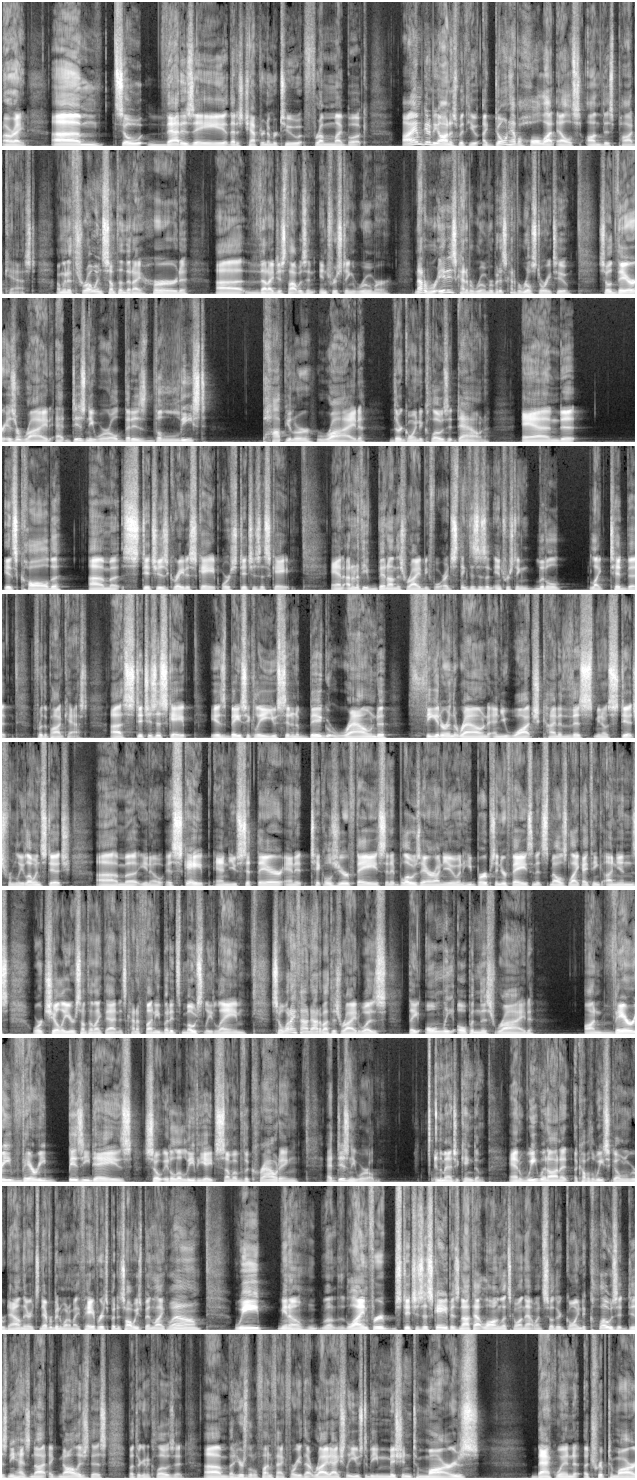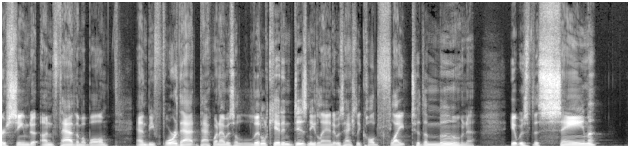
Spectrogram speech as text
all right. Um, so that is a that is chapter number two from my book. I am going to be honest with you. I don't have a whole lot else on this podcast. I'm going to throw in something that I heard uh, that I just thought was an interesting rumor. Not a, it is kind of a rumor, but it's kind of a real story too. So there is a ride at Disney World that is the least popular ride. They're going to close it down, and it's called um, Stitch's Great Escape or Stitch's Escape. And I don't know if you've been on this ride before. I just think this is an interesting little like tidbit for the podcast. Uh, Stitch's Escape is basically you sit in a big round theater in the round and you watch kind of this, you know, Stitch from Lilo and Stitch, um, uh, you know, escape, and you sit there and it tickles your face and it blows air on you and he burps in your face and it smells like I think onions or chili or something like that. And it's kind of funny, but it's mostly lame. So what I found out about this ride was they only open this ride on very very busy days, so it'll alleviate some of the crowding at Disney World in the Magic Kingdom. And we went on it a couple of weeks ago when we were down there. It's never been one of my favorites, but it's always been like, well, we, you know, the line for Stitch's Escape is not that long. Let's go on that one. So they're going to close it. Disney has not acknowledged this, but they're going to close it. Um, but here's a little fun fact for you that ride actually used to be Mission to Mars back when a trip to Mars seemed unfathomable. And before that, back when I was a little kid in Disneyland, it was actually called Flight to the Moon. It was the same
